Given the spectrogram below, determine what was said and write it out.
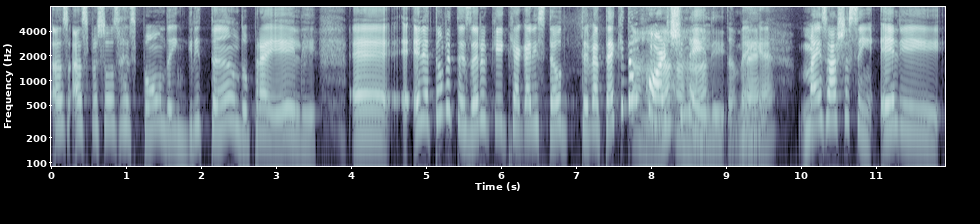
as, as pessoas respondem gritando para ele. É, ele é tão VTZero que, que a Galisteu teve até que dar um corte nele. Também né? é. Mas eu acho assim, ele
